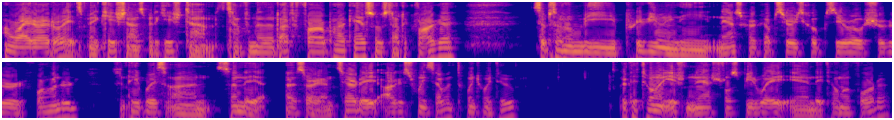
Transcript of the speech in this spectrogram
All right, all right, all right. It's medication time. It's medication time. It's time for another Dr. Fargo podcast. Host Dr. Varga. This episode, I'm going to be previewing the NASCAR Cup Series Coke Zero Sugar 400. It's going to take place on Sunday, uh, sorry, on Saturday, August 27th, 2022 at Daytona International Speedway in Daytona, Florida.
